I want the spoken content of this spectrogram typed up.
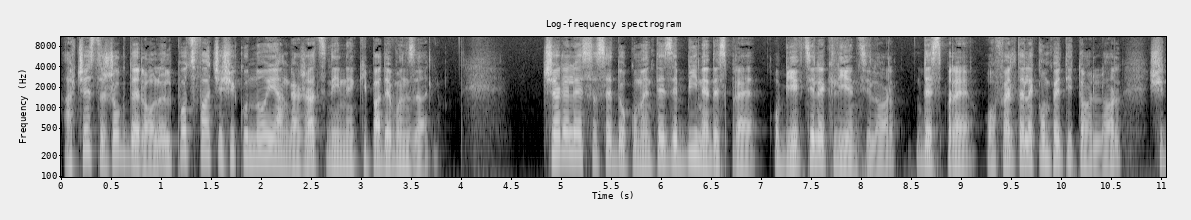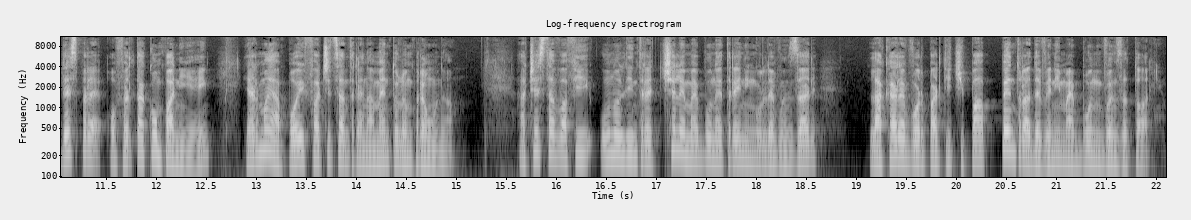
acest joc de rol îl poți face și cu noi angajați din echipa de vânzări. Cerele să se documenteze bine despre obiecțiile clienților, despre ofertele competitorilor și despre oferta companiei, iar mai apoi faceți antrenamentul împreună. acesta va fi unul dintre cele mai bune traininguri de vânzări la care vor participa pentru a deveni mai buni vânzători.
